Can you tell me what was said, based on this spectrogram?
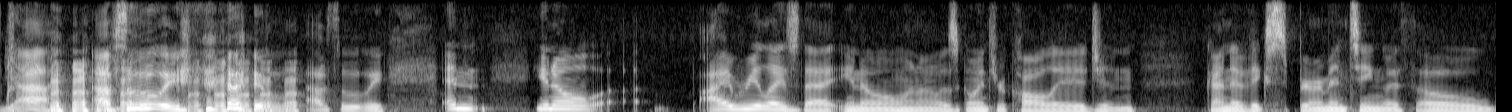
Yeah, absolutely, absolutely. And you know, I realized that you know when I was going through college and kind of experimenting with oh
